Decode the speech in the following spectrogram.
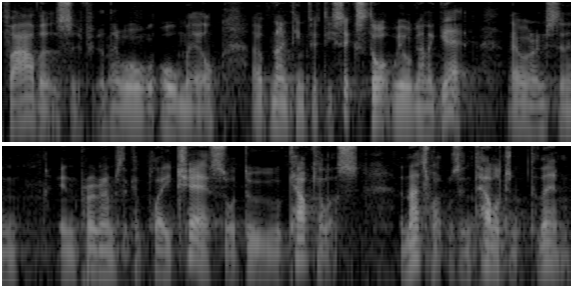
fathers, if they were all, all male, of 1956 thought we were going to get. They were interested in, in programs that could play chess or do calculus. And that's what was intelligent to them.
